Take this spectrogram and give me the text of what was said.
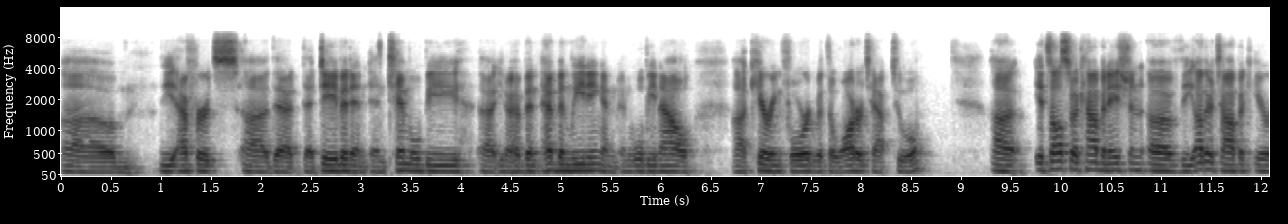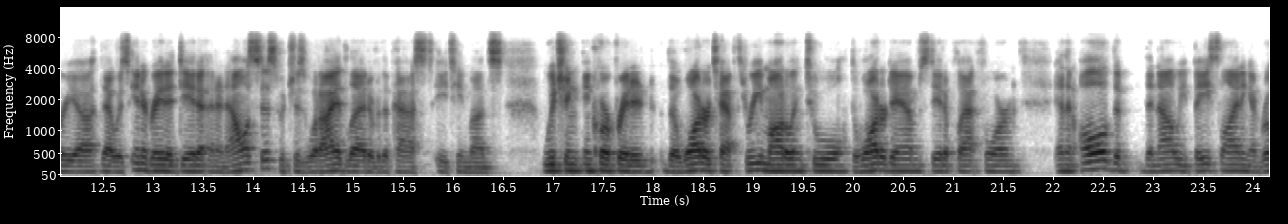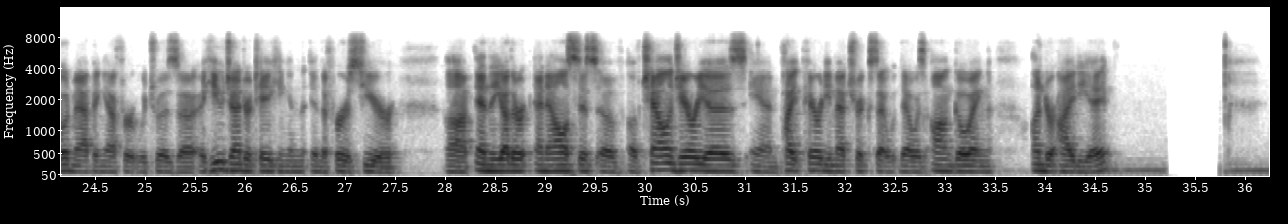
um, the efforts uh, that that David and, and Tim will be, uh, you know, have been have been leading and, and will be now uh, carrying forward with the water tap tool. Uh, it's also a combination of the other topic area that was integrated data and analysis, which is what I had led over the past 18 months, which in incorporated the water tap 3 modeling tool, the water dams data platform, and then all of the, the NAWI baselining and road mapping effort, which was a, a huge undertaking in, in the first year, uh, and the other analysis of, of challenge areas and pipe parity metrics that, that was ongoing under IDA.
